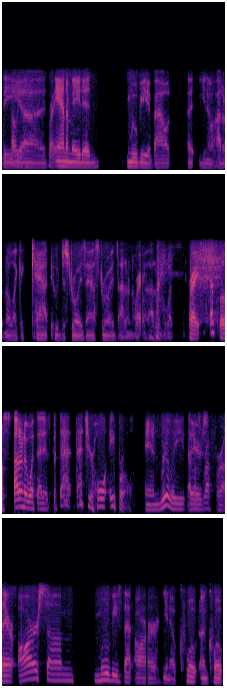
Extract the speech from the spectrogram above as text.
the Oh, yeah. uh, Right. animated movie about, uh, you know, I don't know, like a cat who destroys asteroids. I don't know. Right. I don't know what. Right. That's close. I don't know what that is, but that that's your whole April. And really, That there's rough for us. there are some movies that are you know quote unquote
